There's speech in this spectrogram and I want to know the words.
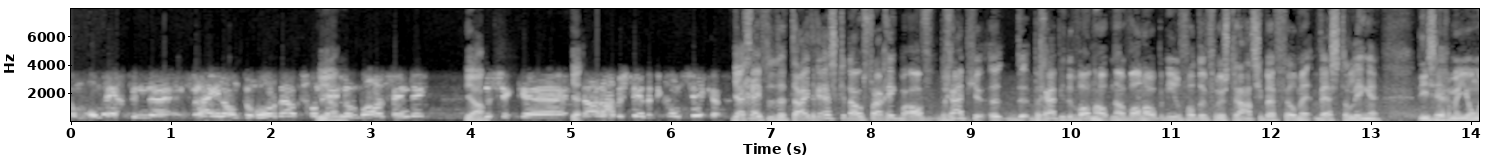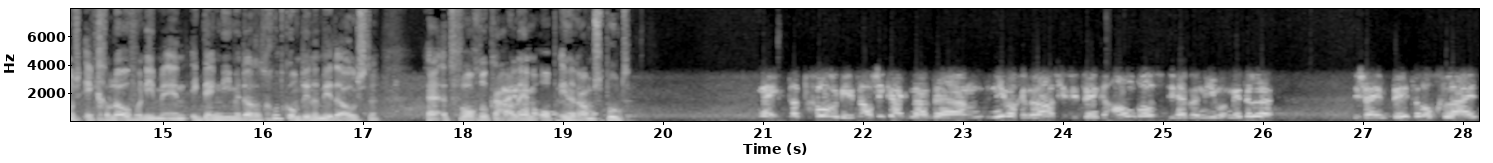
om, om, echt een, een vrij land te worden. Dat is gewoon Ja. heel normaal, vind ik. Ja. Dus ik, Ja. de Arabische steden, die komt zeker. Jij geeft het de tijd, Resk. Nou vraag ik me af, begrijp je, eh, de, begrijp je de wanhoop? Nou, wanhoop in ieder geval de frustratie bij veel Westerlingen. Die zeggen, maar jongens, ik geloof er niet meer in. Ik denk niet meer dat het goed komt in het Midden-Oosten. Hè, Het volgt elkaar alleen maar op in rampspoed. Nee, dat geloof ik niet. Als je kijkt naar de eh, nieuwe generaties, die denken anders. Die hebben nieuwe middelen. Die zijn beter opgeleid.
